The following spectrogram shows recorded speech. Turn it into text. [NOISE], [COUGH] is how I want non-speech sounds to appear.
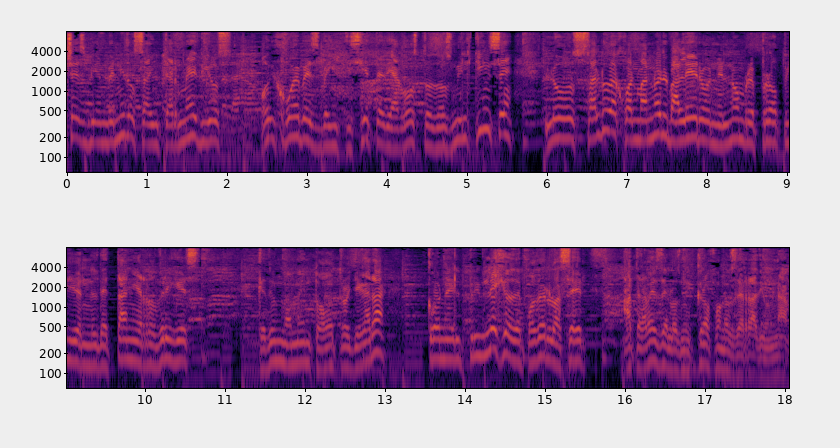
Noches, bienvenidos a Intermedios. Hoy jueves 27 de agosto de 2015. Los saluda Juan Manuel Valero en el nombre propio en el de Tania Rodríguez, que de un momento a otro llegará con el privilegio de poderlo hacer a través de los micrófonos de Radio UNAM.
